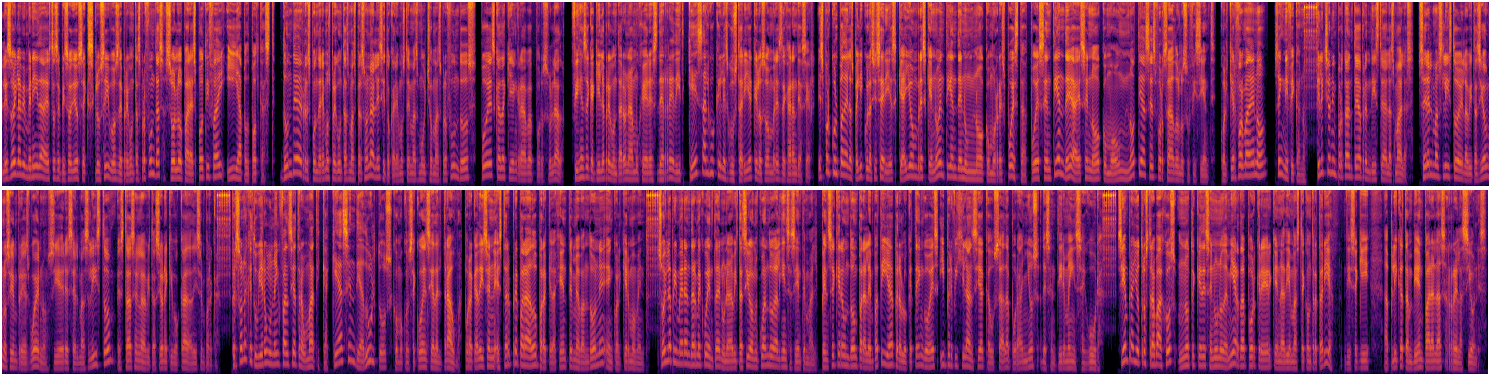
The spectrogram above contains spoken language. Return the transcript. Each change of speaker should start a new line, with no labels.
Les doy la bienvenida a estos episodios exclusivos de Preguntas Profundas solo para Spotify y Apple Podcast, donde responderemos preguntas más personales y tocaremos temas mucho más profundos, pues cada quien graba por su lado. Fíjense que aquí le preguntaron a mujeres de Reddit qué es algo que les gustaría que los hombres dejaran de hacer. Es por culpa de las películas y series que hay hombres que no entienden un no como respuesta, pues se entiende a ese no como un no te has esforzado lo suficiente. Cualquier forma de no significa no. ¿Qué lección importante aprendiste a las malas? Ser el más listo de la habitación no siempre es bueno. Si eres el más listo, estás en la habitación equivocada, dicen por acá. Personas que tuvieron una infancia traumática, ¿qué hacen de adultos como consecuencia del trauma? Por acá dicen estar preparado para que la gente me abandone en cualquier momento. Soy la primera en darme cuenta en una habitación cuando alguien se siente mal. Pensé que era un don para la empatía, pero lo que tengo es hipervigilancia causada por años de sentirme insegura. Siempre hay otros trabajos, no te quedes en uno de mierda por creer que nadie más te contrataría. Dice aquí, aplica también para las relaciones.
